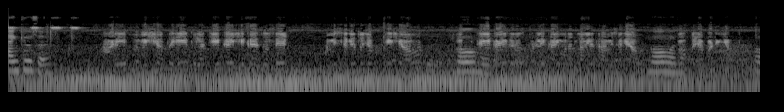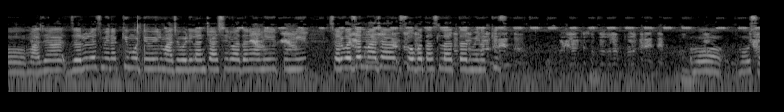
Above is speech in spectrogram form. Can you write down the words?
थँक्यू सर आणि भविष्यातही तुला जे काही शिकायचं असेल आम्ही सगळे तुझ्या पाठीशी आहोत. हो हो. काही गरज पडली काही मदत लागली तर आम्ही सगळे आहोत. हो हो. तुझ्या पाठीशी हो माझ्या जरूरच मी नक्की मोठी होईल. माझ्या वडिलांच्या आशीर्वादाने आणि तुम्ही सर्वजण माझ्या सोबत असलात तर मी नक्कीच हो हो सर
